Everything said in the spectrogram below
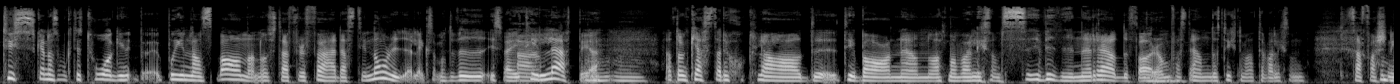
tyskarna som åkte tåg in, på inlandsbanan och så där för att färdas till Norge. Liksom. Att vi i Sverige tillät det. Att de kastade choklad till barnen och att man var liksom svinrädd för dem fast ändå tyckte man att det var liksom så Och fascinerande.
